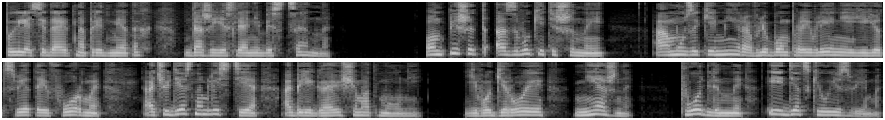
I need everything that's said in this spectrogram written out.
Пыль оседает на предметах, даже если они бесценны. Он пишет о звуке тишины, о музыке мира в любом проявлении ее цвета и формы, о чудесном листе, оберегающем от молний. Его герои нежны, подлинны и детски уязвимы.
